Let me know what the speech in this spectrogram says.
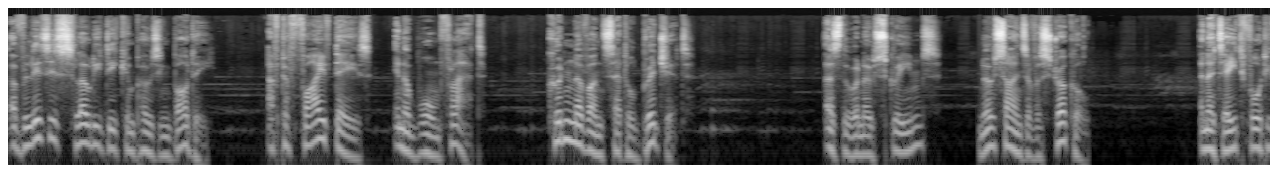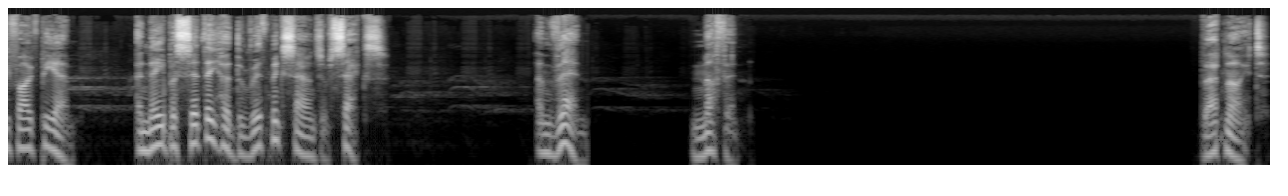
of Liz's slowly decomposing body after five days in a warm flat couldn't have unsettled Bridget. As there were no screams, no signs of a struggle, and at 8:45 p.m., a neighbor said they heard the rhythmic sounds of sex. And then nothing. That night,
